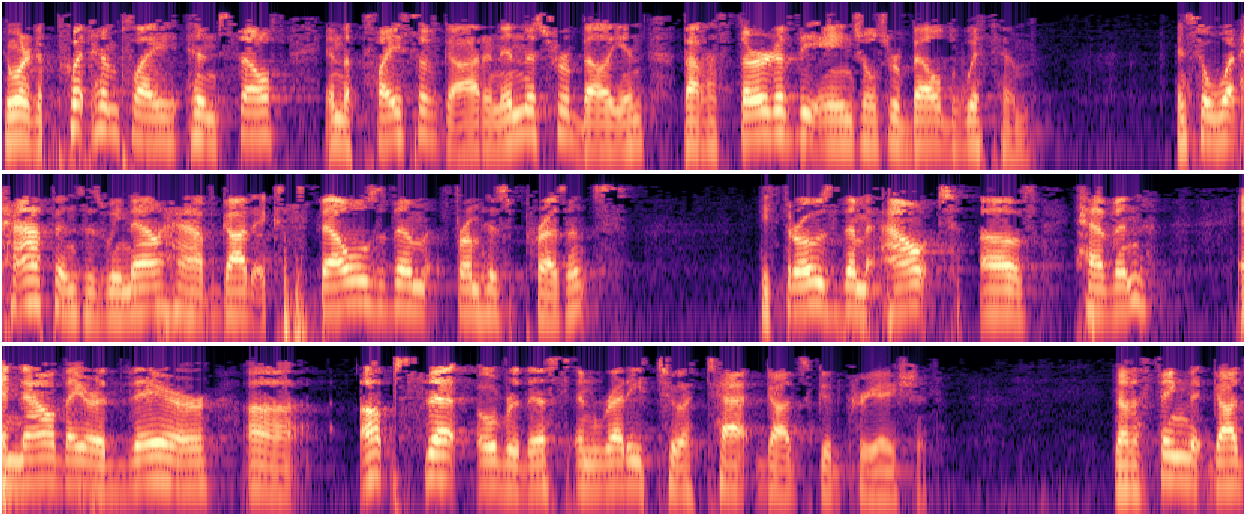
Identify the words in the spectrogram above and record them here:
He wanted to put him play, himself in the place of God. And in this rebellion, about a third of the angels rebelled with him. And so what happens is we now have God expels them from his presence. He throws them out of heaven. And now they are there, uh, upset over this and ready to attack God's good creation. Now, the thing that God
